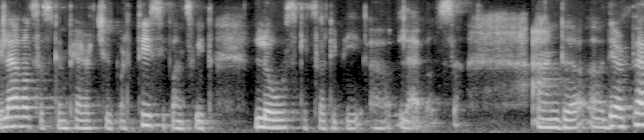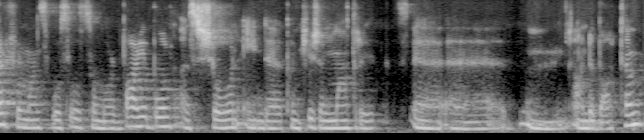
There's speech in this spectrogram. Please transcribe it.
levels as compared to participants with low uh, levels. And uh, uh, their performance was also more variable as shown in the confusion matrix mm, on the bottom.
